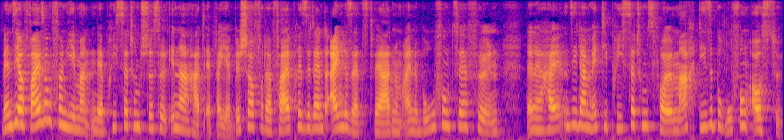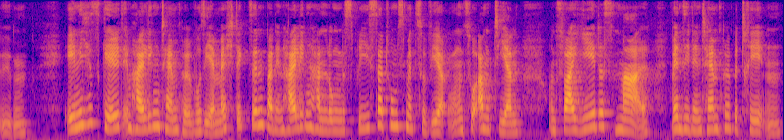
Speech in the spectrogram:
Wenn Sie auf Weisung von jemandem, der Priestertumsschlüssel innehat, etwa Ihr Bischof oder Pfarrpräsident, eingesetzt werden, um eine Berufung zu erfüllen, dann erhalten Sie damit die Priestertumsvollmacht, diese Berufung auszuüben. Ähnliches gilt im heiligen Tempel, wo Sie ermächtigt sind, bei den heiligen Handlungen des Priestertums mitzuwirken und zu amtieren, und zwar jedes Mal, wenn Sie den Tempel betreten.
